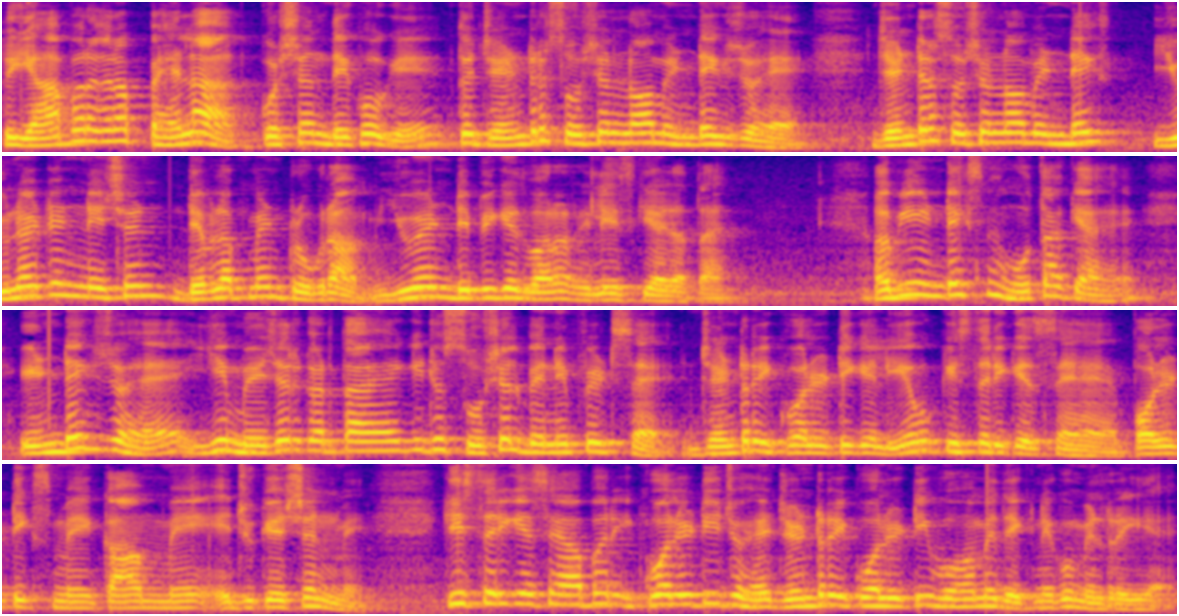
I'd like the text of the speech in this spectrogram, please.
तो यहाँ पर अगर आप पहला क्वेश्चन देखोगे तो जेंडर सोशल नॉर्म इंडेक्स जो है gender social norm index united nation development programme UNDP के द्वारा रिलीज़ किया जाता है। अब ये इंडेक्स में होता क्या है? इंडेक्स जो है, ये मेजर करता है कि जो सोशल बेनिफिट्स है जेंडर इक्वालिटी के लिए वो किस तरीके से हैं पॉलिटिक्स में, काम में एजुकेशन में। किस तरीके से यहाँ पर इक्वालिटी जो है जेंडर इक्वालिटी वो हमें देखने को मिल रही है।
